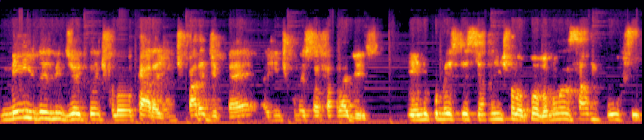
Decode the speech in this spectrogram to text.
meio de 2018, quando a gente falou, cara, a gente para de pé, a gente começou a falar disso. E aí, no começo desse ano, a gente falou, pô, vamos lançar um curso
